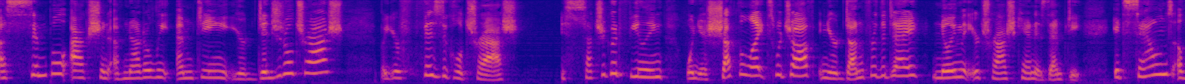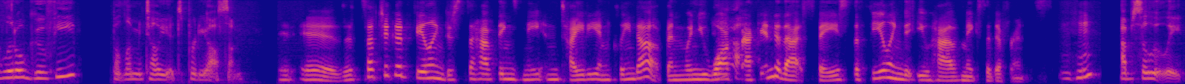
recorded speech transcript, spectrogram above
a simple action of not only emptying your digital trash, but your physical trash is such a good feeling when you shut the light switch off and you're done for the day, knowing that your trash can is empty. It sounds a little goofy, but let me tell you, it's pretty awesome. It is. It's such a good feeling just to have things neat and tidy and cleaned up. And when you walk yeah. back into that space, the feeling that you have makes a difference. Mm-hmm. Absolutely.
